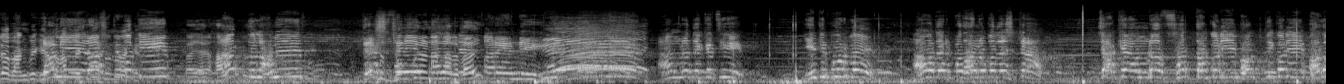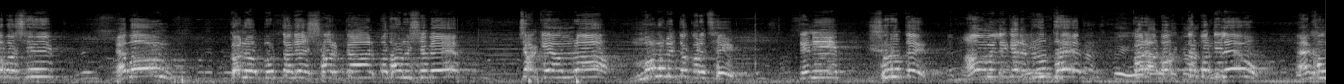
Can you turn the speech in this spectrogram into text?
খুঁটিটা ভাঙবে কিছু না রাষ্ট্রপতি আব্দুল হামিদ দেশ ছেড়ে পারেননি। আমরা দেখেছি ইতিপূর্বে আমাদের প্রধান উপদেষ্টা যাকে আমরা শ্রদ্ধা করি ভক্তি করি ভালোবাসি এবং গণভুত্থানের সরকার প্রধান হিসেবে যাকে আমরা মনোনীত করেছি তিনি শুরুতে আওয়ামী লীগের বিরুদ্ধে করা বক্তব্য দিলেও এখন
